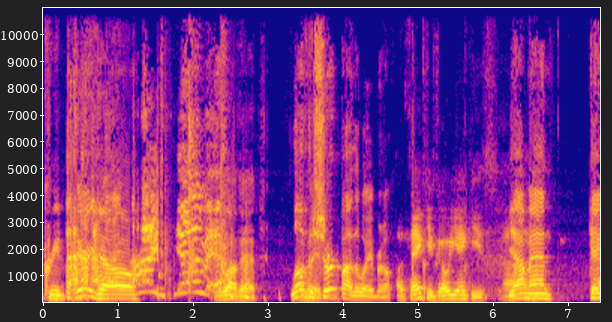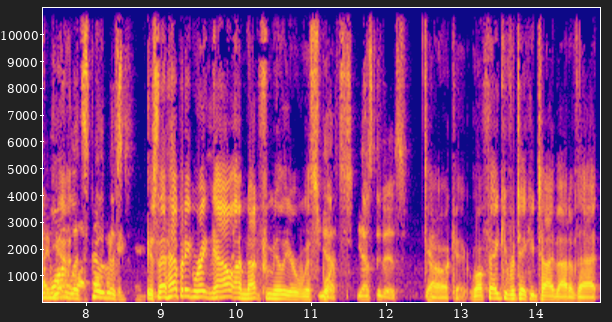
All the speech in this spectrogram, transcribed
Cre- there you go. yeah, Love it. Love Amazing. the shirt, by the way, bro. Oh, thank you. Go Yankees. Yeah, um, man. Game one. Let's do this. Is that happening right now? I'm not familiar with sports. Yes, yes it is. Oh, okay. Well, thank you for taking time out of that.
